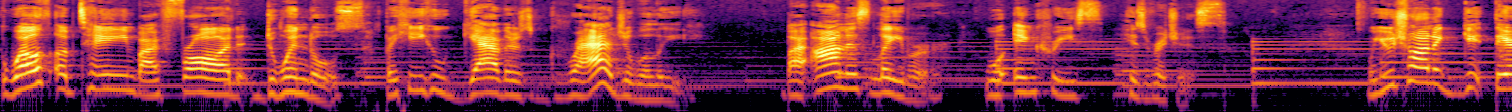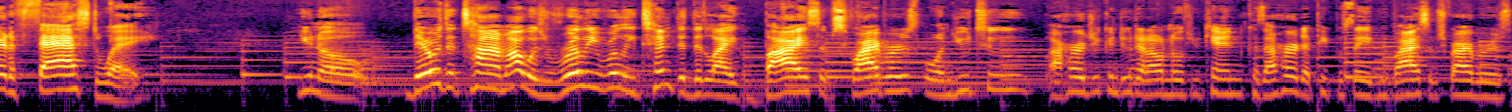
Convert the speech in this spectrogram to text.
Wealth obtained by fraud dwindles, but he who gathers gradually by honest labor will increase his riches. When you're trying to get there the fast way, you know, there was a time I was really, really tempted to like buy subscribers on YouTube. I heard you can do that. I don't know if you can because I heard that people say if you buy subscribers,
